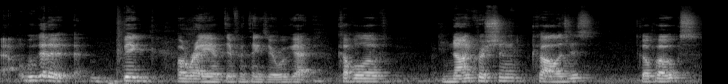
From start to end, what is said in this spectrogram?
uh, we've got a big array of different things here. We've got a couple of non-Christian colleges. Go Pokes.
